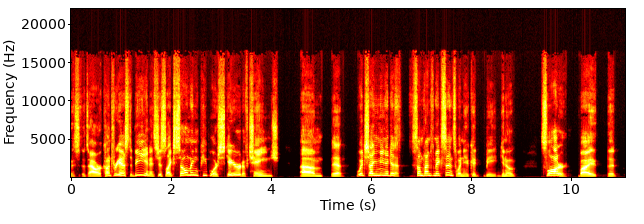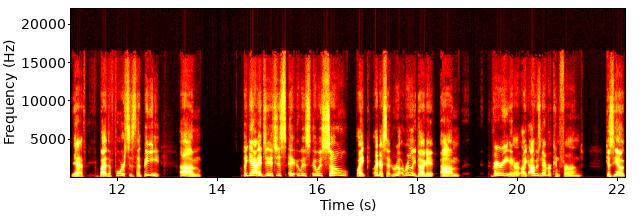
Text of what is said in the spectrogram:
it's, it's our country has to be, and it's just like so many people are scared of change. Um, yeah. Which I mean, I guess yeah. sometimes makes sense when you could be, you know, slaughtered by the yeah by the forces that be. Um, but yeah, it's it's just it, was it was so like like I said, re- really dug it. Um, very inter- like I was never confirmed because you know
